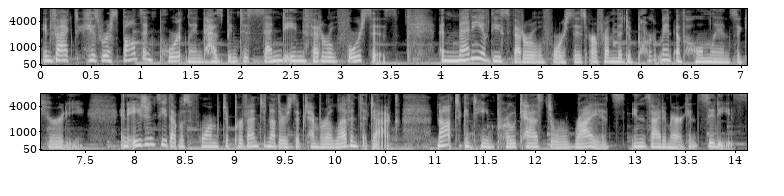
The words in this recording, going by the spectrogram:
In fact, his response in Portland has been to send in federal forces. And many of these federal forces are from the Department of Homeland Security, an agency that was formed to prevent another September 11th attack, not to contain protests or riots inside American cities.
